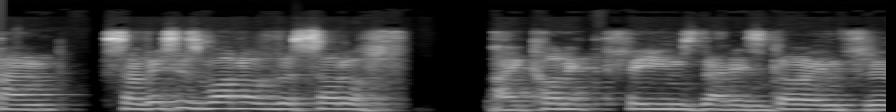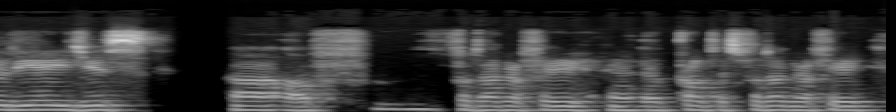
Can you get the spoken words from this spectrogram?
And so this is one of the sort of iconic themes that is going through the ages uh, of photography, uh, protest photography.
